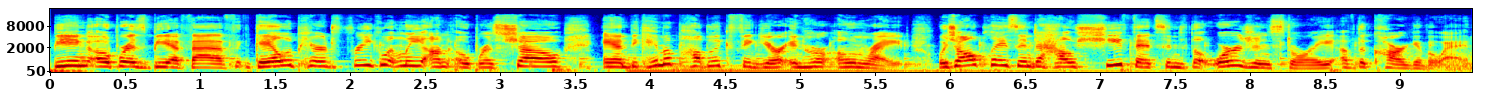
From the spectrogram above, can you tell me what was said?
Being Oprah's BFF, Gayle appeared frequently on Oprah's show and became a public figure in her own right, which all plays into how she fits into the origin story of the car giveaway.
